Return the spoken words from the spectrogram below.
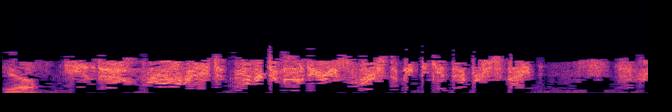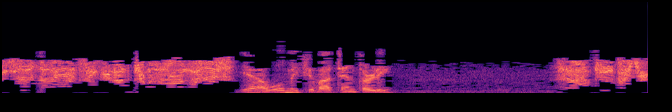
Yeah? and uh, we're all ready to go over to Forest to meet the kidnappers tonight. Uh, are you and the lad figuring on coming along with us? Yeah, we'll meet you about 10.30. Yeah, okay, Betcha.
